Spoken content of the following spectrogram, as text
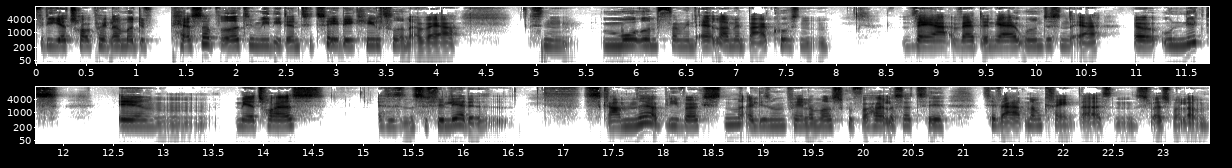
fordi jeg tror på en eller anden måde, det passer bedre til min identitet, ikke hele tiden at være sådan moden for min alder, men bare kunne sådan være, være den jeg er, uden det sådan er, er unikt. Øhm, men jeg tror også, altså sådan, selvfølgelig er det skræmmende at blive voksen, og ligesom på en eller anden måde skulle forholde sig til, til verden omkring. Der er sådan et spørgsmål om,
